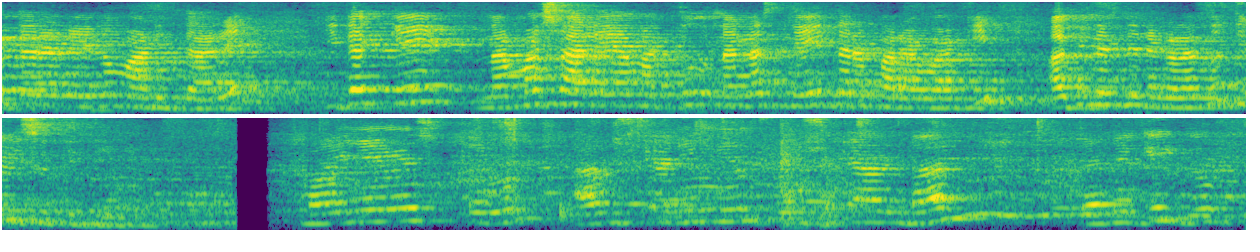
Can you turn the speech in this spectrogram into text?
ವಿತರಣೆಯನ್ನು ಮಾಡಿದ್ದಾರೆ ಇದಕ್ಕೆ ನಮ್ಮ ಶಾಲೆಯ ಮತ್ತು ನನ್ನ ಸ್ನೇಹಿತರ ಪರವಾಗಿ ಅಭಿನಂದನೆಗಳನ್ನು ತಿಳಿಸುತ್ತಿದ್ದೇನೆ My name is Tarun. I am studying. ನನಗೆ ಗಿಫ್ಟ್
